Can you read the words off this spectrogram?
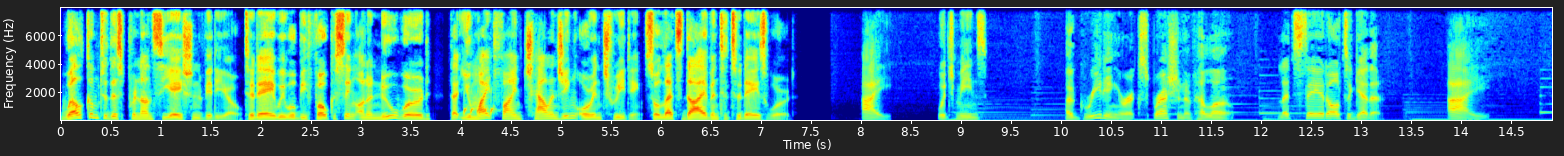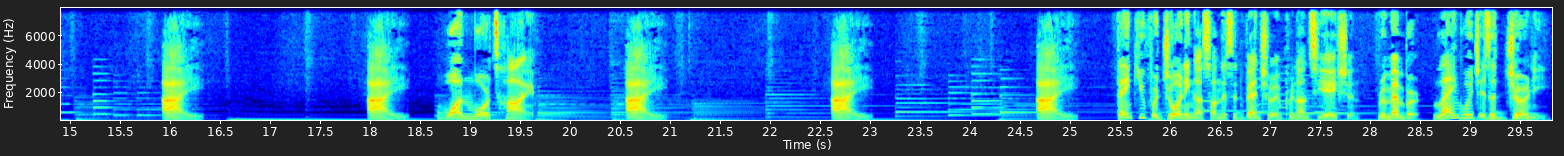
Welcome to this pronunciation video. Today we will be focusing on a new word that you might find challenging or intriguing. So let's dive into today's word. Ay. Which means, A greeting or expression of hello. let's say it all together. Ay. Ay. Ay. One more time. Ay. Ay. Ay. Thank you for joining us on this adventure in pronunciation. Remember, language is a journey,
